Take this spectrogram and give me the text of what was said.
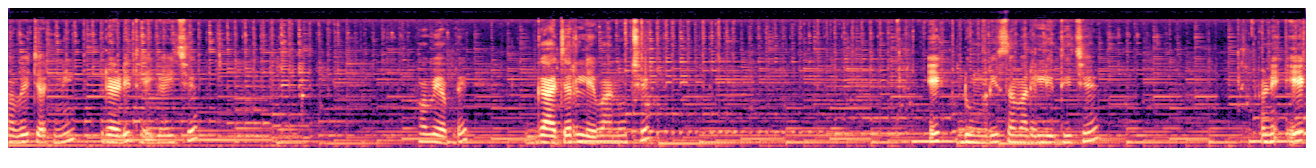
હવે ચટણી રેડી થઈ ગઈ છે. હવે આપણે ગાજર લેવાનું છે. એક ડુંગળી સમારી લીધી છે અને એક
